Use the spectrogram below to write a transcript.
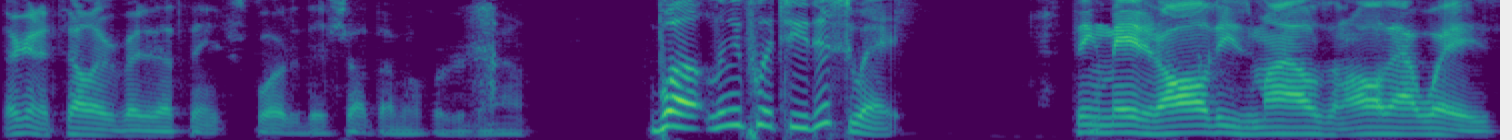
They're gonna tell everybody that thing exploded. They shot that motherfucker down. well. Let me put it to you this way: Thing made it all these miles and all that ways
